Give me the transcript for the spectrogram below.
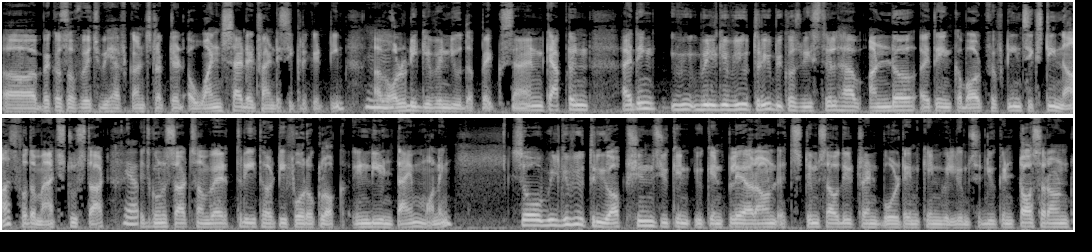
uh, because of which we have constructed a one-sided fantasy cricket team. I've already given you the picks and captain. I think we will give you three because we still have under I think about 15, 16 hours for the match to start. Yep. It's going to start somewhere 3:30, 4 o'clock Indian time morning. So we'll give you three options. You can you can play around. It's Tim Southey, Trent Boult, and Kane Williamson. You can toss around,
